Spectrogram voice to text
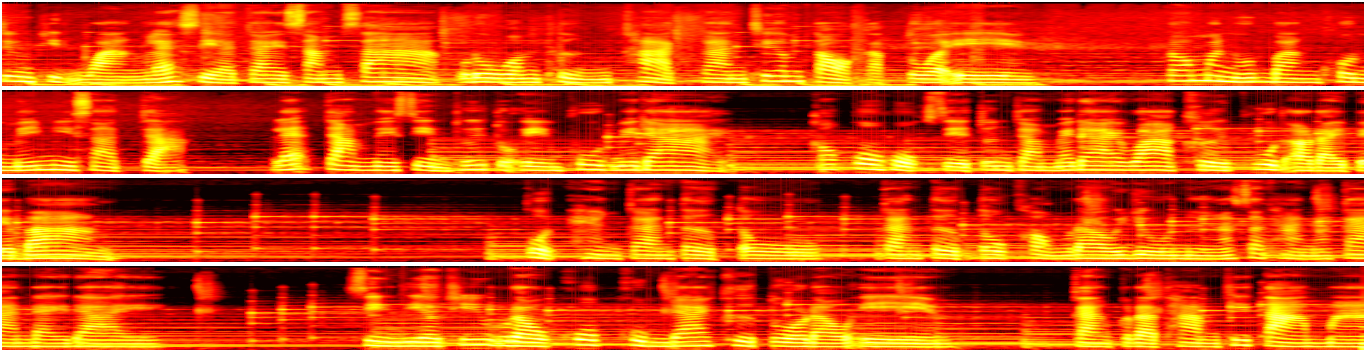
จึงผิดหวังและเสียใจซ้ำซากรวมถึงขาดการเชื่อมต่อกับตัวเอง เพราะมนุษย์บางคนไม่มีสัจจะ และจำในสิ่งที่ตัวเองพูดไม่ได้ เขาโกหกเสียจนจำไม่ได้ว่าเคยพูดอะไรไปบ้าง กฎแห่งการเติบโต การเติบโตของเราอยู่เหนือสถานการณ์ใด ๆ สิ่งเดียวที่เราควบคุมได้คือตัวเราเอง การกระทำที่ตามมา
